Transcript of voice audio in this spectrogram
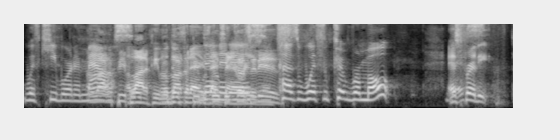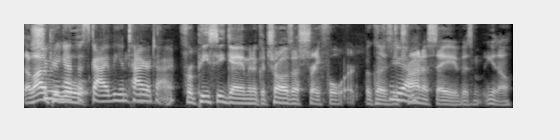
with keyboard and A lot of mouse people. A lot of people do lot for of that people than exact it same because it is. because with remote It's pretty a lot of people shooting people at the sky the entire time. for PC game and the controls are straightforward because you're Yeah. trying to save as you know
